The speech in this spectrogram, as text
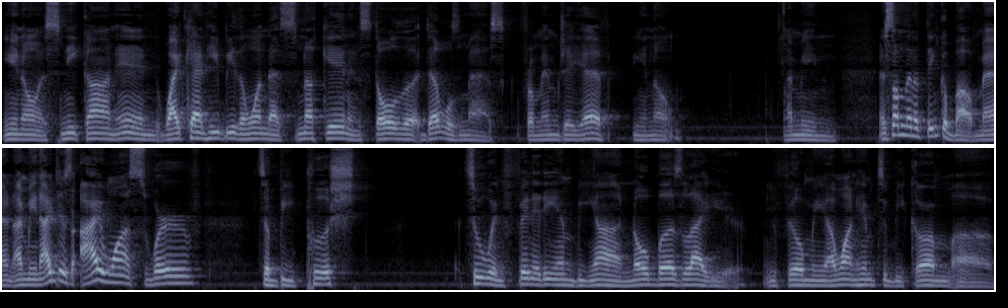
you know, and sneak on in, why can't he be the one that snuck in and stole the devil's mask from MJF? You know, I mean, it's something to think about, man. I mean, I just I want Swerve to be pushed to infinity and beyond. No Buzz Lightyear. You feel me? I want him to become. Uh,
